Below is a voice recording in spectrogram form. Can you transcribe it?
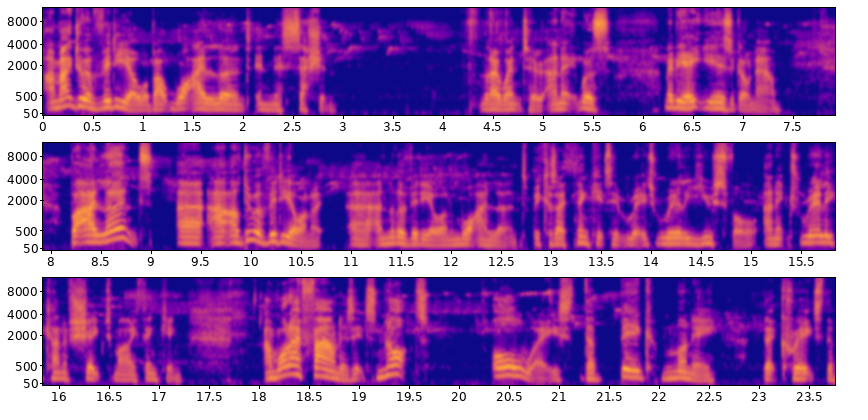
I might do a video about what I learned in this session that I went to, and it was maybe eight years ago now. But I learned, uh, I'll do a video on it uh, another video on what I learned because I think it's it, it's really useful and it's really kind of shaped my thinking. And what I've found is it's not always the big money that creates the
